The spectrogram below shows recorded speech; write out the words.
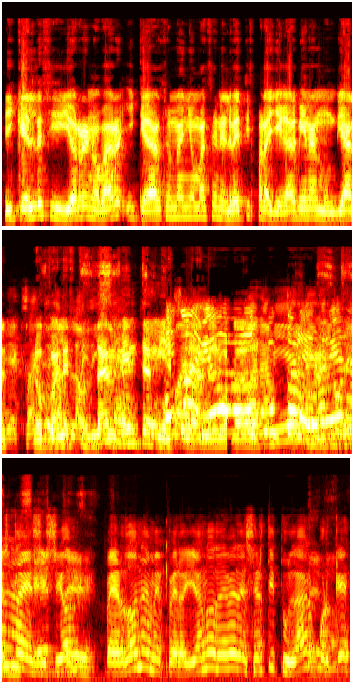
y que él decidió renovar y quedarse un año más en el Betis para llegar bien al Mundial, Exacto, lo cual es totalmente admirable. Para mí, con esta decisión, Gente. perdóname, pero ya no debe de ser titular. Sí, ¿Por no. qué?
